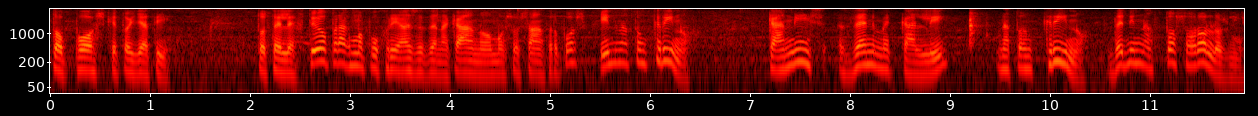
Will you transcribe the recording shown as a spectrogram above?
το πώς και το γιατί. Το τελευταίο πράγμα που χρειάζεται να κάνω όμως ως άνθρωπος είναι να τον κρίνω. Κανείς δεν με καλεί να τον κρίνω. Δεν είναι αυτός ο ρόλος μου.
